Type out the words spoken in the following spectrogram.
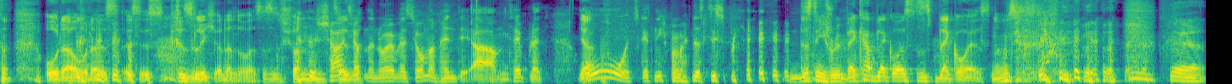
oder oder es, es ist grisselig oder sowas. Das ist schon Schau, sehr, ich habe eine neue Version am Handy, ah, am Tablet. Ja. Oh, jetzt geht nicht mal mehr das Display. das ist nicht Rebecca Black OS, das ist Black OS. Ne? ja, ja.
